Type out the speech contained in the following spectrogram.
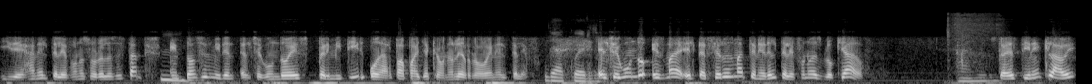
y dejan el teléfono sobre los estantes. Entonces, miren, el segundo es permitir o dar papaya que a uno le roben el teléfono. De acuerdo. El segundo es ma- el tercero es mantener el teléfono desbloqueado. Ustedes tienen clave,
